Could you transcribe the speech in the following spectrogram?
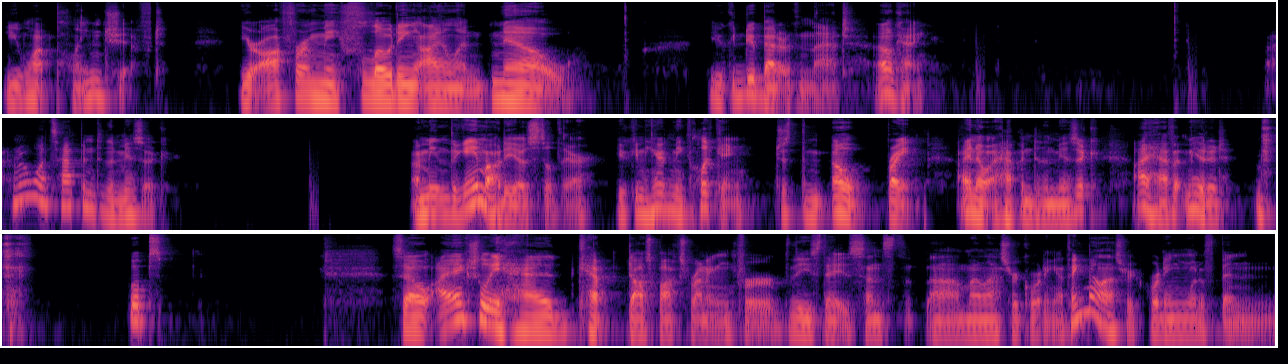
You want plane shift. You're offering me floating island. No. You could do better than that. Okay. I don't know what's happened to the music. I mean, the game audio is still there. You can hear me clicking. Just the... Oh, right. I know what happened to the music. I have it muted. Whoops. So I actually had kept DOSBox running for these days since uh, my last recording. I think my last recording would have been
